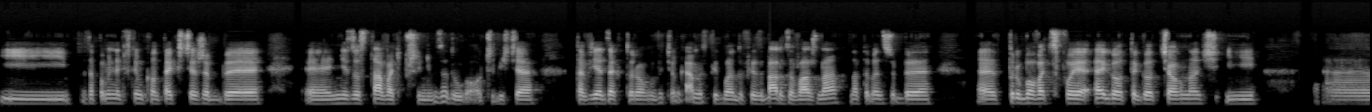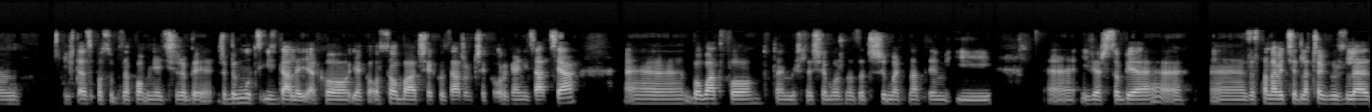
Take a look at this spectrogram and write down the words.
i zapominać w tym kontekście, żeby e, nie zostawać przy nim za długo. Oczywiście ta wiedza, którą wyciągamy z tych błędów jest bardzo ważna, natomiast żeby e, próbować swoje ego tego odciągnąć i, e, i w ten sposób zapomnieć, żeby, żeby móc iść dalej jako, jako osoba, czy jako zarząd, czy jako organizacja, bo łatwo tutaj myślę się można zatrzymać na tym i, i wiesz sobie E, zastanawiać się, dlaczego źle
